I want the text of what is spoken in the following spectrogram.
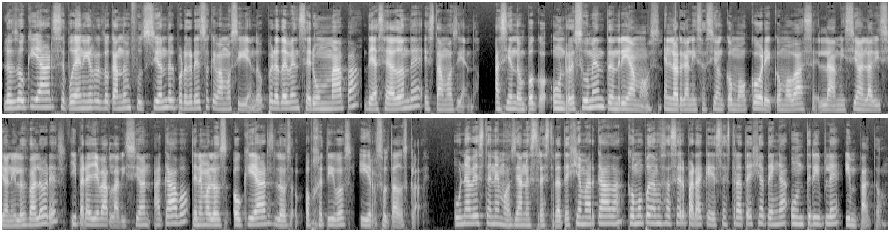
Los OKRs se pueden ir retocando en función del progreso que vamos siguiendo, pero deben ser un mapa de hacia dónde estamos yendo. Haciendo un poco un resumen, tendríamos en la organización como core, como base, la misión, la visión y los valores. Y para llevar la visión a cabo, tenemos los OKRs, los objetivos y resultados clave. Una vez tenemos ya nuestra estrategia marcada, ¿cómo podemos hacer para que esta estrategia tenga un triple impacto?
